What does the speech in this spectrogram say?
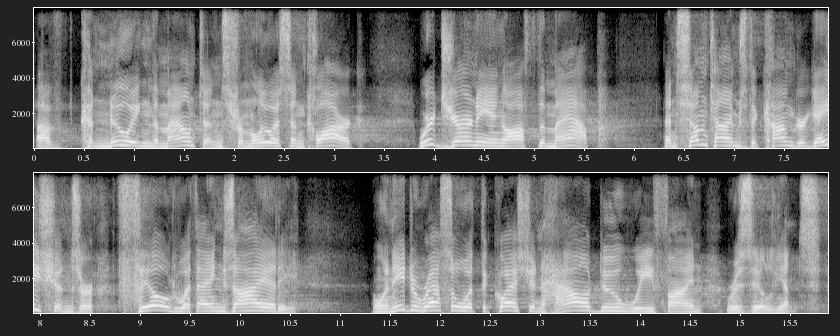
of canoeing the mountains from Lewis and Clark, we're journeying off the map. And sometimes the congregations are filled with anxiety. We need to wrestle with the question how do we find resilience?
